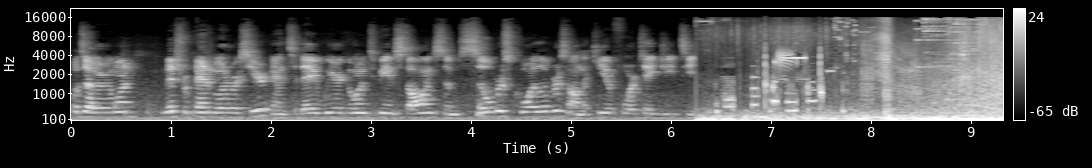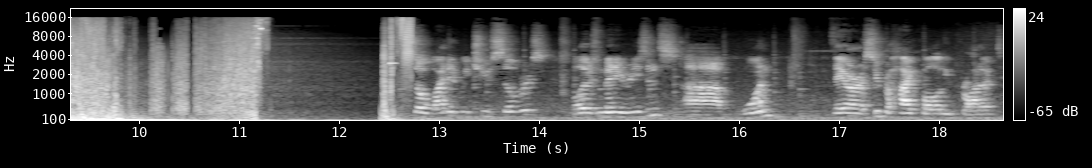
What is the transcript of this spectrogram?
What's up everyone? Mitch from Panda Motorworks here and today we are going to be installing some Silvers coilovers on the Kia Forte GT. So why did we choose Silvers? Well there's many reasons. Uh, one, they are a super high quality product.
